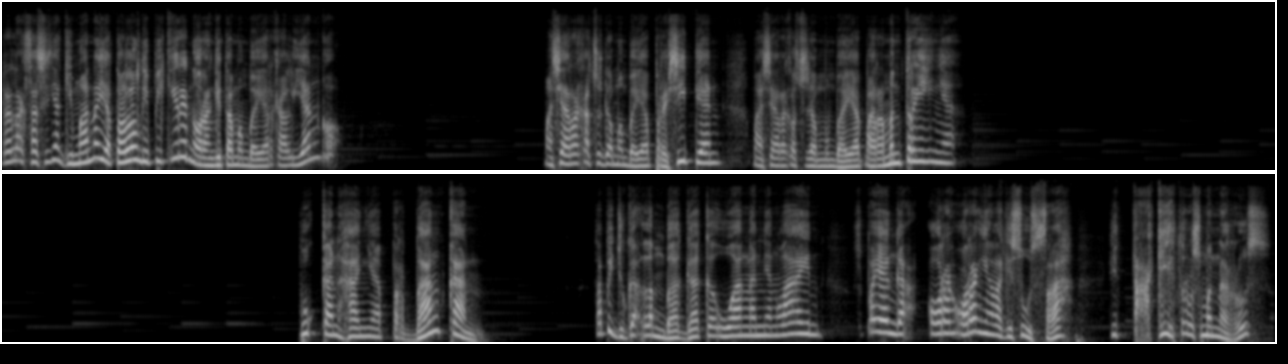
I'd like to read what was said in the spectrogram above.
Relaksasinya gimana ya tolong dipikirin orang kita membayar kalian kok. Masyarakat sudah membayar presiden, masyarakat sudah membayar para menterinya. Bukan hanya perbankan, tapi juga lembaga keuangan yang lain. Supaya nggak orang-orang yang lagi susah ditagih terus menerus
